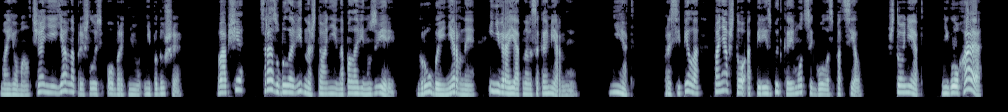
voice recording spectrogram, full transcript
Мое молчание явно пришлось оборотню не по душе. Вообще, сразу было видно, что они наполовину звери, грубые, нервные и невероятно высокомерные. «Нет», – просипела, поняв, что от переизбытка эмоций голос подсел. «Что нет? Не глухая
